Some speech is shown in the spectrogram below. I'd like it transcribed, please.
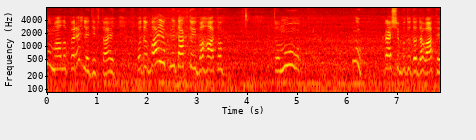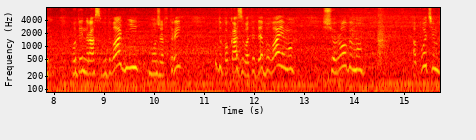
ну, мало переглядів та й вподобайок не так то й багато. Тому ну, краще буду додавати один раз в два дні, може в три. Буду показувати, де буваємо, що робимо, а потім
